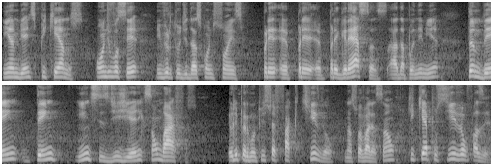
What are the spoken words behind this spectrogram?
em ambientes pequenos, onde você, em virtude das condições pre, eh, pre, eh, pregressas à da pandemia, também tem índices de higiene que são baixos. Eu lhe pergunto, isso é factível na sua avaliação? O que, que é possível fazer?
